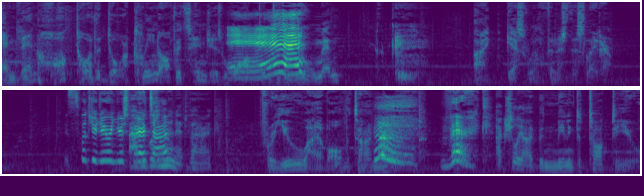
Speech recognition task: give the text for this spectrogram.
And then Hawke tore the door clean off its hinges, walked Eh? into the room, and. I guess we'll finish this later. Is this what you do in your Have spare you got a time? minute, Varric? For you, I have all the time in the world. Varric. Actually, I've been meaning to talk to you.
